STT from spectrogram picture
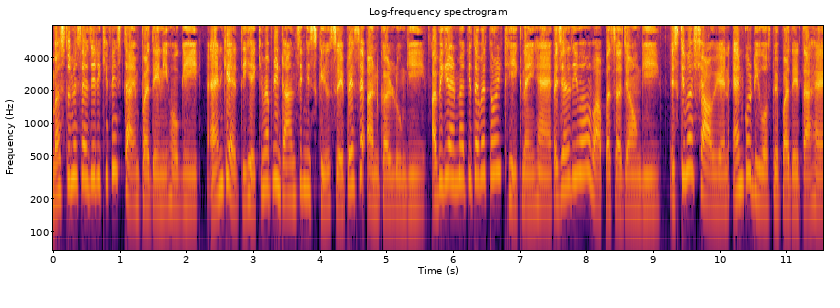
बस तुम्हें सर्जरी की फ़ीस टाइम पर देनी होगी। एन कहती है की मैं अपनी डांसिंग स्किल से पैसे अर्न कर लूँगी। अभी ग्रैंडमा की तबीयत थोड़ी ठीक नहीं है, मैं जल्दी वहाँ वापस आ जाऊँगी। इसके बाद शावियन एन को डिवोर्स पेपर देता है।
